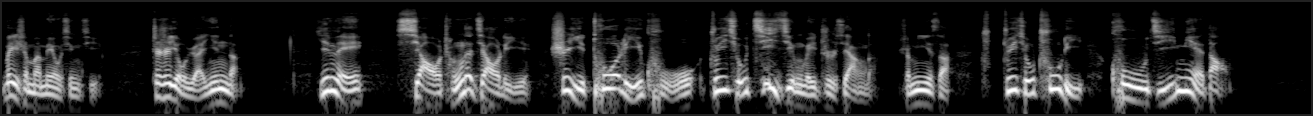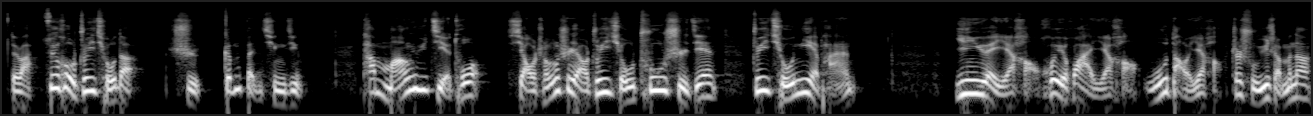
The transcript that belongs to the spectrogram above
为什么没有兴起？这是有原因的。因为小乘的教理是以脱离苦、追求寂静为志向的。什么意思啊？追求出离，苦集灭道，对吧？最后追求的是根本清净。他忙于解脱。小乘是要追求出世间，追求涅槃。音乐也好，绘画也好，舞蹈也好，这属于什么呢？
